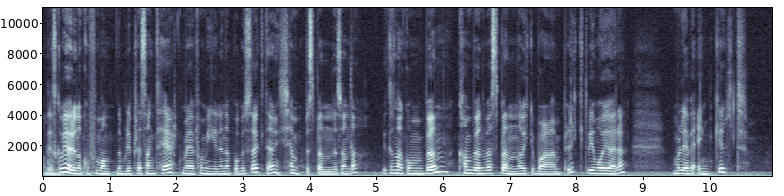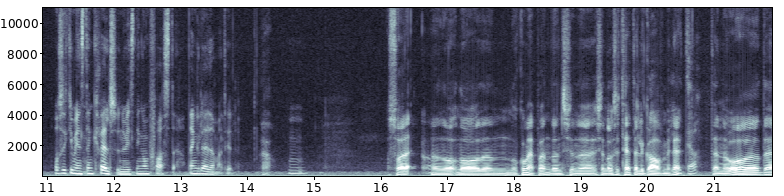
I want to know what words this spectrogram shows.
Og det skal vi gjøre når konfirmantene blir presentert med familiene på besøk. Det er jo en kjempespennende søndag. Vi skal snakke om bønn. Kan bønn være spennende og ikke bare en plikt vi må gjøre? Vi må leve enkelt. Og så ikke minst en kveldsundervisning om faste. Den gleder jeg meg til. Ja. Mm. Så det, nå, nå, den, nå, kom jeg på en. Den sjenerøsitet, eller gavmildhet. Ja. Er nå det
